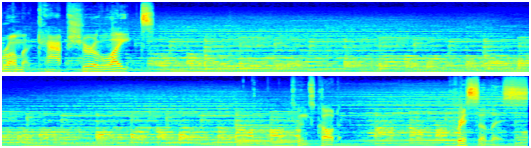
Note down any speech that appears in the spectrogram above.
from Capture Light. Tune's called Chrysalis.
